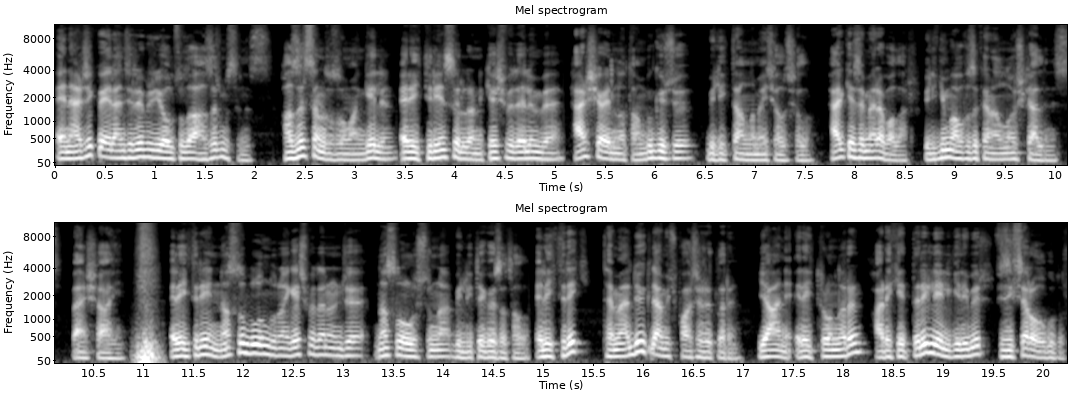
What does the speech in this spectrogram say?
Enerjik ve eğlenceli bir yolculuğa hazır mısınız? Hazırsanız o zaman gelin elektriğin sırlarını keşfedelim ve her şeyi aydınlatan bu gücü birlikte anlamaya çalışalım. Herkese merhabalar. Bilgi Muhafızı kanalına hoş geldiniz. Ben Şahin. Elektriğin nasıl bulunduğuna geçmeden önce nasıl oluştuğuna birlikte göz atalım. Elektrik, temelde yüklenmiş parçacıkların yani elektronların hareketleriyle ilgili bir fiziksel olgudur.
